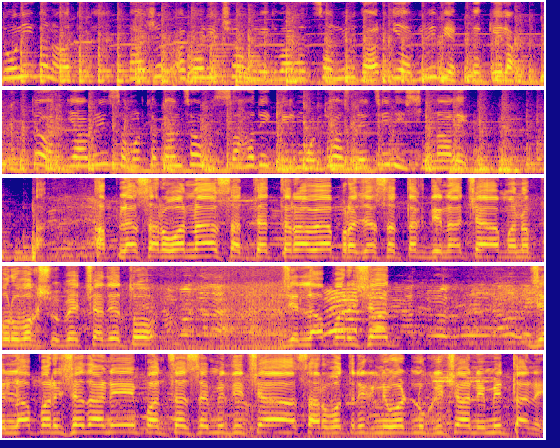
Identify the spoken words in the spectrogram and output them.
दोन्ही गणात भाजप आघाडीच्या उमेदवाराचा निर्धार यावेळी व्यक्त केला. तर यावेळी समर्थकांचा उत्साह देखील मोठा असल्याचे दिसून आले. आपल्या सर्वांना सत्याहत्तराव्या प्रजासत्ताक दिनाच्या मनपूर्वक शुभेच्छा देतो. जिल्हा परिषद जिल्हा परिषद आणि पंचायत समितीच्या सार्वत्रिक निवडणुकीच्या निमित्ताने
